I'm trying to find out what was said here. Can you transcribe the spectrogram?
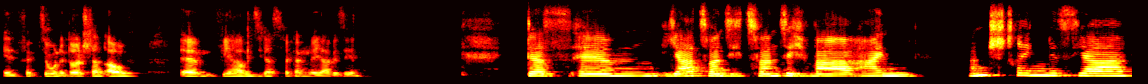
Infektion in Deutschland auf. Ähm, wie haben Sie das vergangene Jahr gesehen? Das ähm, Jahr 2020 war ein anstrengendes Jahr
